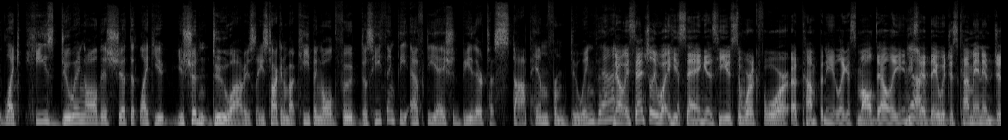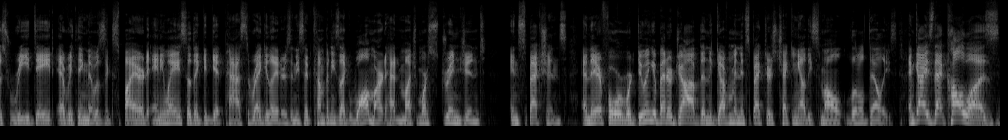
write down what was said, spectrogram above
like he's doing all this shit that like you you shouldn't do obviously. He's talking about keeping old food. Does he think the FDA should be there to stop him from doing that? No, essentially what he's saying is he used to work for a company, like a small deli, and he Yeah. said they would just come in and just redate everything that was expired anyway so they could get past the regulators. And he said companies like Walmart had much more stringent inspections and therefore were doing a better job than the government inspectors checking out these small little delis. And guys, that call was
